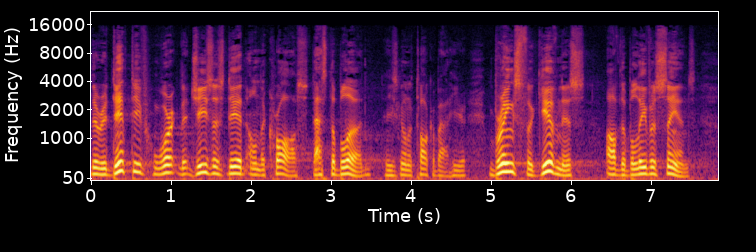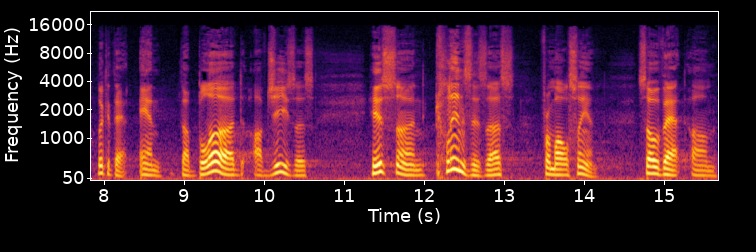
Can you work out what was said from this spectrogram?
The redemptive work that Jesus did on the cross, that's the blood he's going to talk about here, brings forgiveness of the believer's sins. Look at that. And the blood of Jesus, his son, cleanses us from all sin. So that um,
